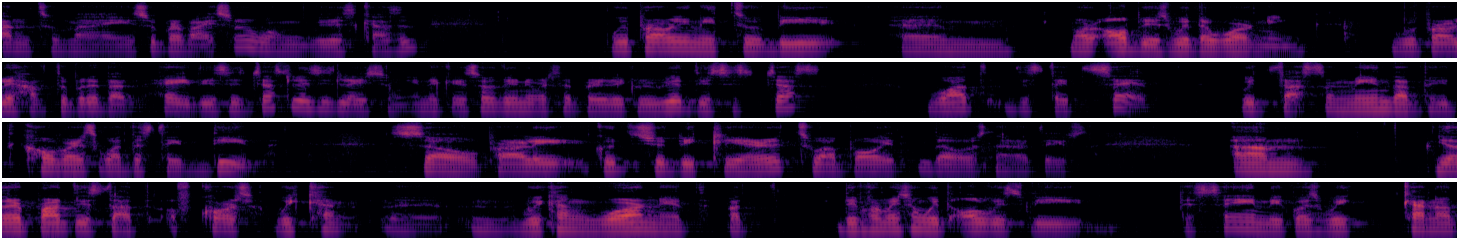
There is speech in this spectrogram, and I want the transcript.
and to my supervisor when we discussed it. We probably need to be um, more obvious with the warning. We probably have to put it that, hey, this is just legislation. In the case of the Universal Periodic Review, this is just what the state said, which doesn't mean that it covers what the state did. So probably could, should be clear to avoid those narratives. Um, the other part is that, of course, we can uh, we can warn it, but the information would always be the same because we cannot,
